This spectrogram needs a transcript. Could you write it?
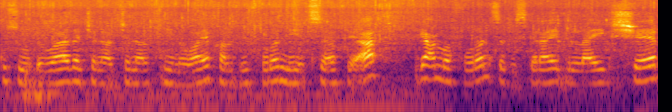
ku soo dhawaada janaal janaalkiina waaye qalbi furan niyad saafi ah gacmo furan subscribe like share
